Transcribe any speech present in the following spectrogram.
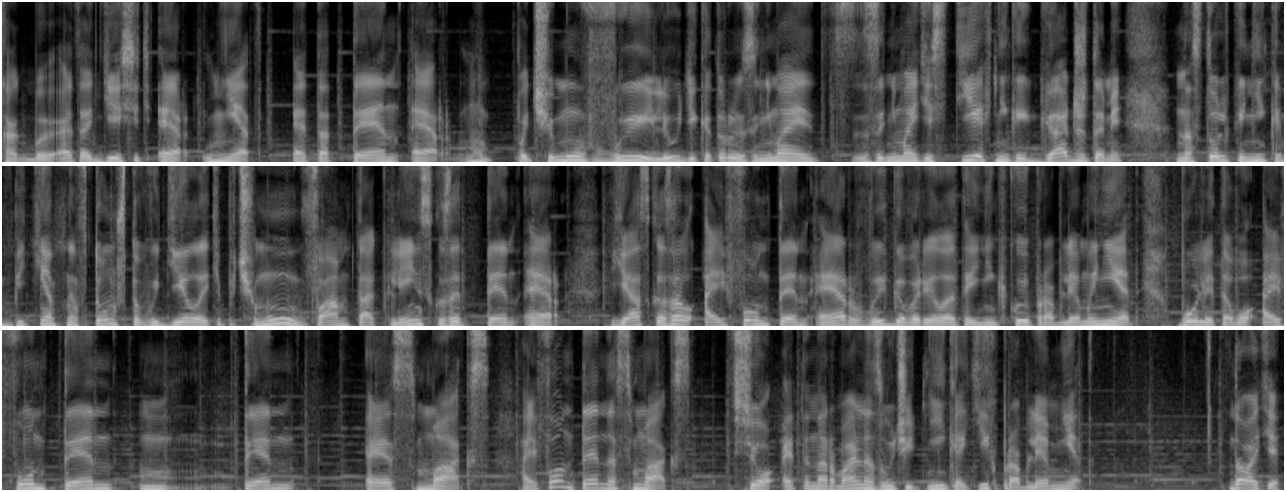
как бы, это 10R. Нет, это 10R. Ну, почему вы, люди, которые занимает, занимаетесь техникой, гаджетами, настолько некомпетентны в том, что вы делаете? Почему вам так лень сказать 10R? Я сказал iPhone 10R, выговорил это, и никакой проблемы нет. Более того, iPhone 10, 10s Max. iPhone 10s Max. Все, это нормально звучит, никаких проблем нет. Давайте,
